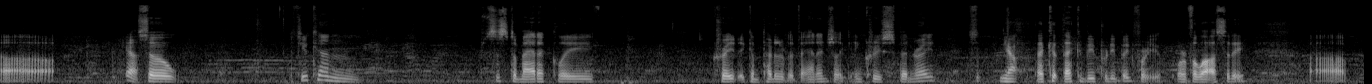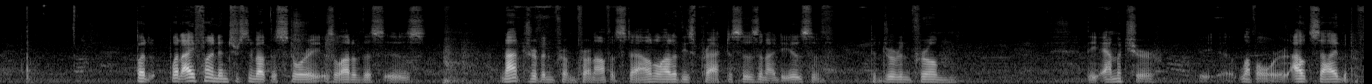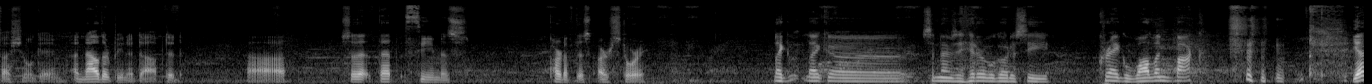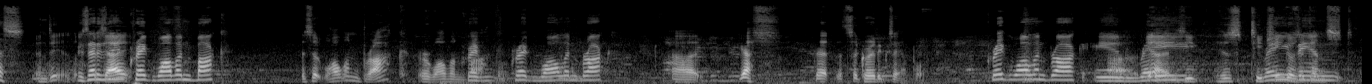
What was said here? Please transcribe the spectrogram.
Uh, yeah, so if you can systematically create a competitive advantage, like increase spin rate, Yeah. that could that could be pretty big for you, or velocity. Uh, but what I find interesting about this story is a lot of this is not driven from front office down. A lot of these practices and ideas have been driven from the amateur uh, level or outside the professional game, and now they're being adopted. Uh, So that that theme is part of this our story. Like like uh, sometimes a hitter will go to see Craig Wallenbach. Yes, indeed. Is that his guy- name? Craig Wallenbach. Is it Wallenbrock or Wallenbach? Craig Craig Wallenbrock. Uh, yes, that, that's a great example. Craig Wallenbrock and Uh, Ray. yeah, he, his teaching Ray goes Van- against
